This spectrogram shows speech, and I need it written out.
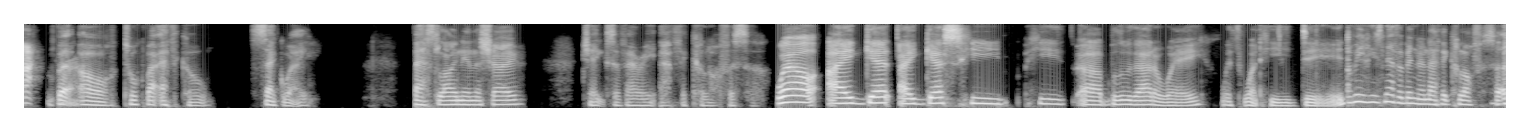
but oh talk about ethical segue best line in the show jake's a very ethical officer well, I get. I guess he he uh, blew that away with what he did. i mean he's never been an ethical officer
